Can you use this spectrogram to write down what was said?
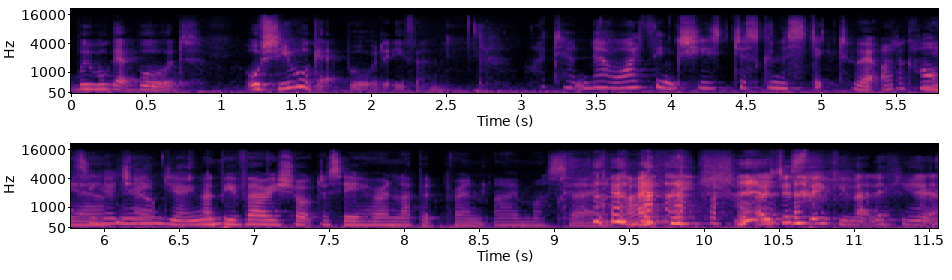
we will get bored or she will get bored even I don't know. I think she's just going to stick to it. I can't see Yeah. her Yeah. changing. I'd be very shocked to see her in leopard print. I must say. I think. i was just thinking that looking at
